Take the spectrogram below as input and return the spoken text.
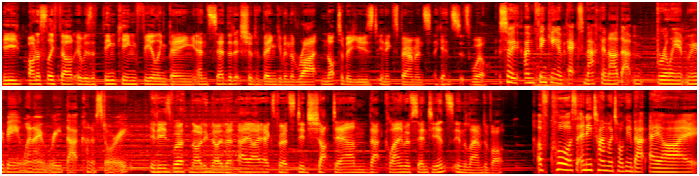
He honestly felt it was a thinking, feeling being and said that it should have been given the right not to be used in experiments against its will. So I'm thinking of Ex Machina, that brilliant movie, when I read that kind of story. It is worth noting, though, that AI experts did shut down that claim of sentience in the LaMDA bot. Of course, anytime we're talking about AI,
